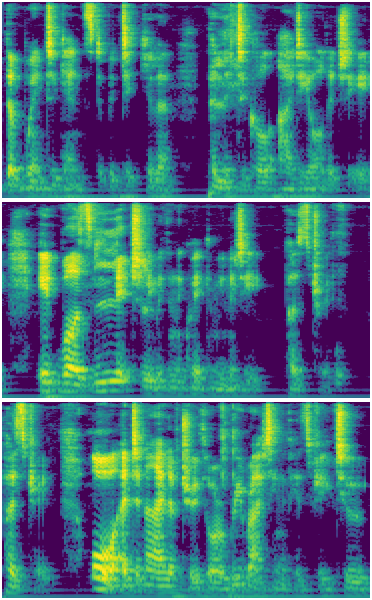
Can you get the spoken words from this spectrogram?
that went against a particular political ideology. It was literally within the queer community post truth, post truth, or a denial of truth or a rewriting of history to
